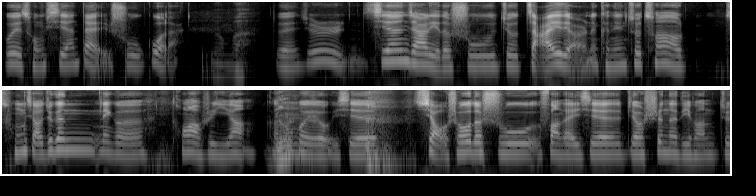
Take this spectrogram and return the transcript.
会从西安带书过来。明白。对，就是西安家里的书就杂一点儿，那肯定就从小从小就跟那个童老师一样，可能会有一些 小时候的书放在一些比较深的地方，就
